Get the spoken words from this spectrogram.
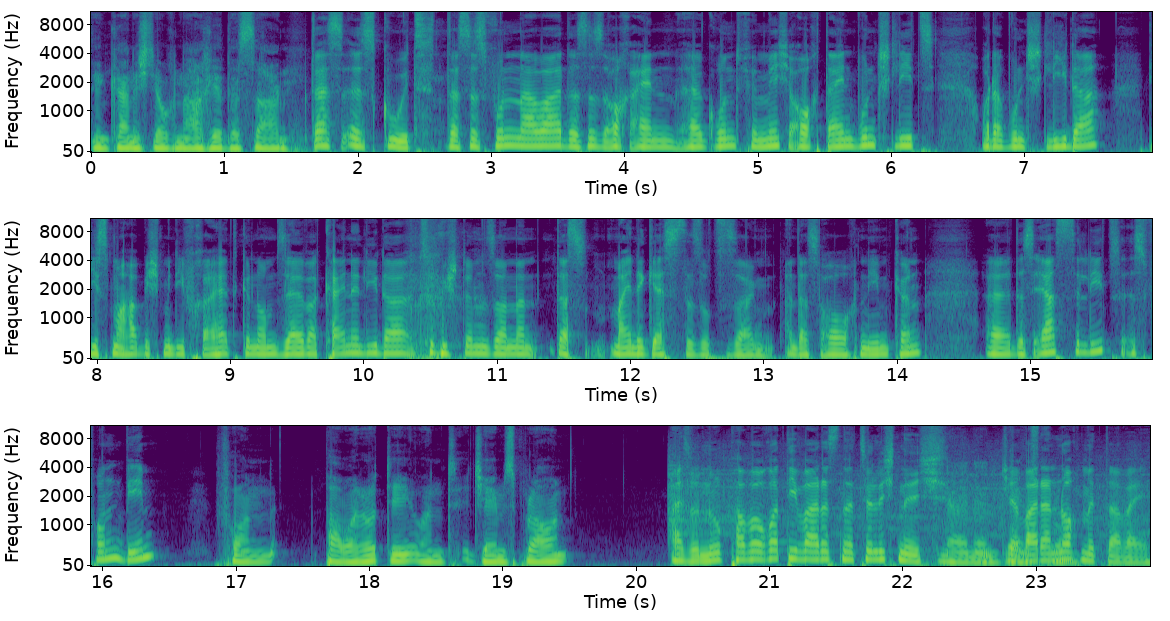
den kann ich dir auch nachher das sagen. Das ist gut. Das ist wunderbar. Das ist auch ein äh, Grund für mich, auch dein Wunschlied oder Wunschlieder. Diesmal habe ich mir die Freiheit genommen, selber keine Lieder zu bestimmen, sondern dass meine Gäste sozusagen das auch nehmen können. Äh, das erste Lied ist von wem? Von Pavarotti und James Brown. Also nur Pavarotti war das natürlich nicht. Nein, nein, Der James war dann Brown. noch mit dabei.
